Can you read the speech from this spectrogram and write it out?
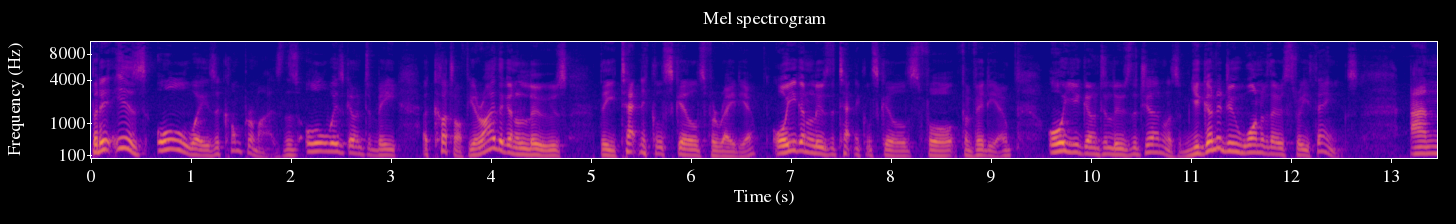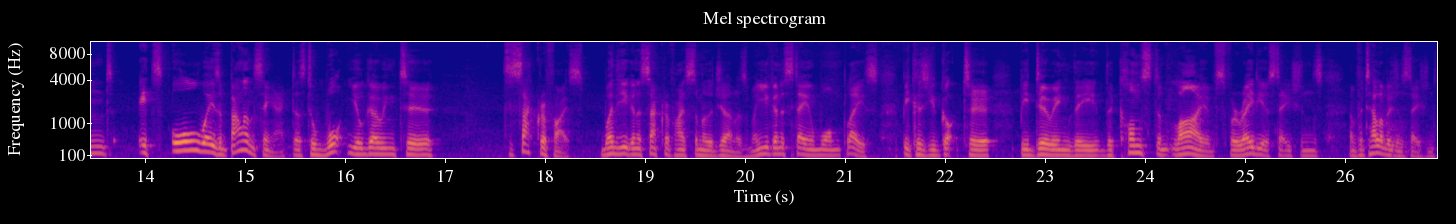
but it is always a compromise. There's always going to be a cut-off. You're either going to lose the technical skills for radio, or you're going to lose the technical skills for, for video, or you're going to lose the journalism. You're going to do one of those three things. And it's always a balancing act as to what you're going to to sacrifice. Whether you're going to sacrifice some of the journalism, are you going to stay in one place because you've got to be doing the the constant lives for radio stations and for television stations?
